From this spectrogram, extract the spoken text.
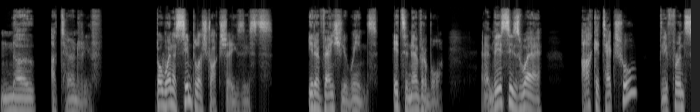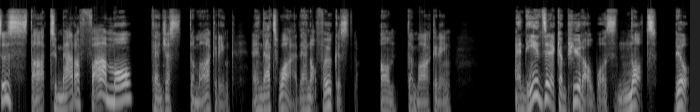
no alternative. But when a simpler structure exists, it eventually wins. It's inevitable. And this is where architectural differences start to matter far more than just the marketing. And that's why they're not focused on the marketing. And the internet computer was not built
